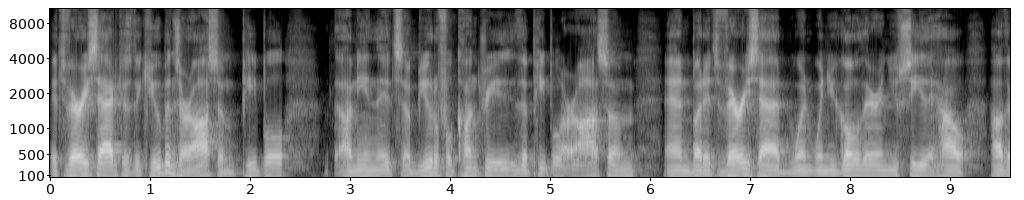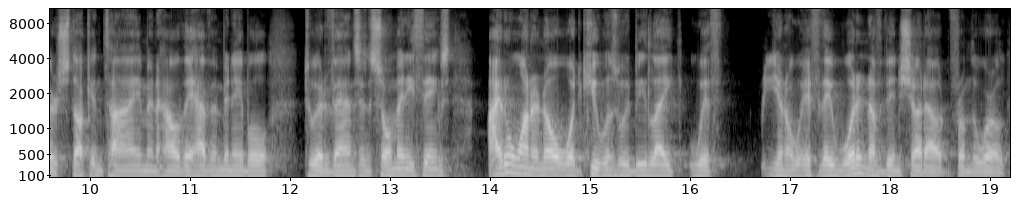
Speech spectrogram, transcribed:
It's very sad because the Cubans are awesome people. I mean, it's a beautiful country. The people are awesome, and but it's very sad when, when you go there and you see how how they're stuck in time and how they haven't been able to advance in so many things. I don't want to know what Cubans would be like with you know if they wouldn't have been shut out from the world.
